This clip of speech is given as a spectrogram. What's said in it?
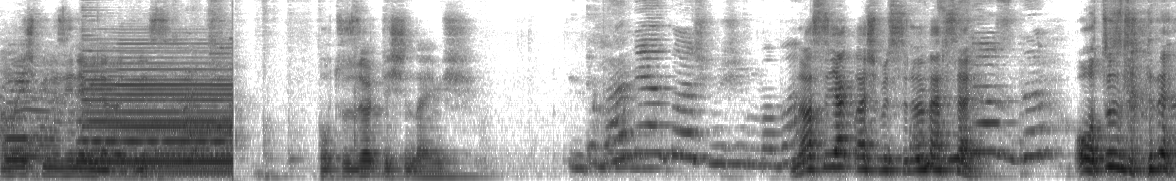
Ama hiçbiriniz yine bilemediniz. 34 yaşındaymış. Ben de yaklaşmışım baba. Nasıl yaklaşmışsın Ömer sen? Yazdım. 30 nerede?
